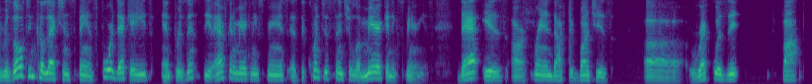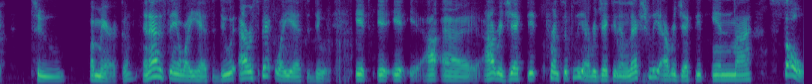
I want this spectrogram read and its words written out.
The resulting collection spans four decades and presents the African American experience as the quintessential American experience. That is our friend Dr. Bunch's uh, requisite fop to America, and I understand why he has to do it. I respect why he has to do it. It, it, it I, I, I reject it principally. I reject it intellectually. I reject it in my soul.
